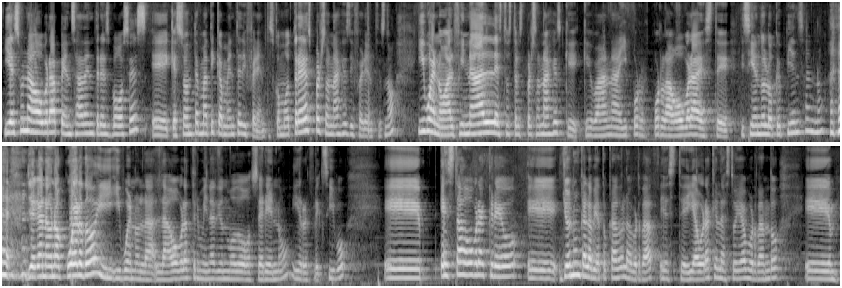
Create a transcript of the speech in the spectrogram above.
y es una obra pensada en tres voces eh, que son temáticamente diferentes, como tres personajes diferentes, ¿no? Y bueno, al final estos tres personajes que, van ahí por, por, la obra este, diciendo lo que piensan, ¿no? Llegan a un acuerdo y, bueno, la, la obra termina de un modo sereno y reflexivo. Eh, esta obra creo, eh, yo nunca la había tocado, la verdad, este, y ahora que la estoy abordando, eh,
